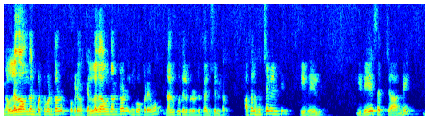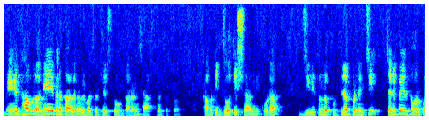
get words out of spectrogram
నల్లగా ఉందని పట్టుబడతాడు ఒకడేమో తెల్లగా ఉందంటాడు ఇంకొకడేమో నలుపు తెలుపు రెండు కలిసి ఉంటారు. అసలు సత్యం ఏంటి? ఈ వేలు. ఇదే సత్యాన్ని మేధావులు అనేక రకాలుగా విమర్శలు చేస్తూ ఉంటారని శాస్త్రం చెప్తుంది. కాబట్టి జ్యోతిష్యాన్ని కూడా జీవితంలో పుట్టినప్పటి నుంచి చనిపోయేంత వరకు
